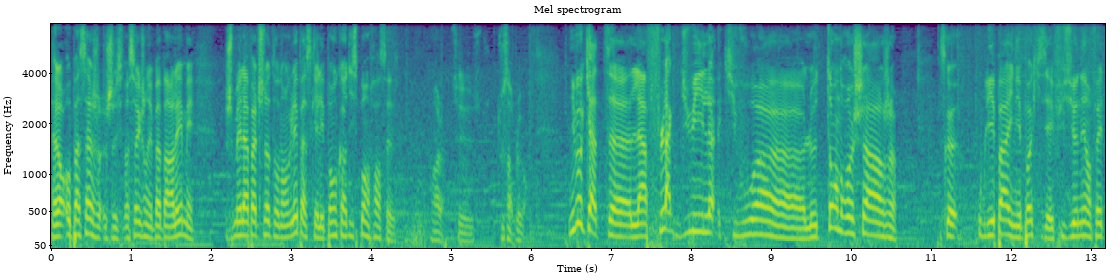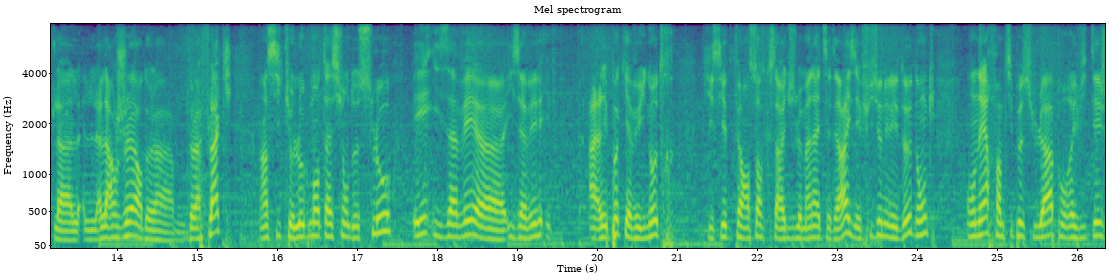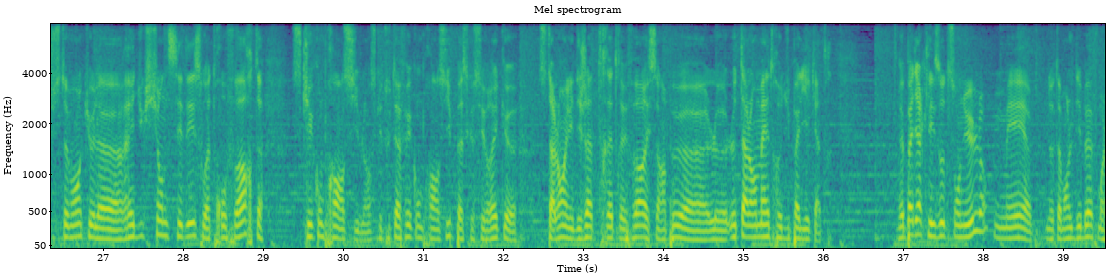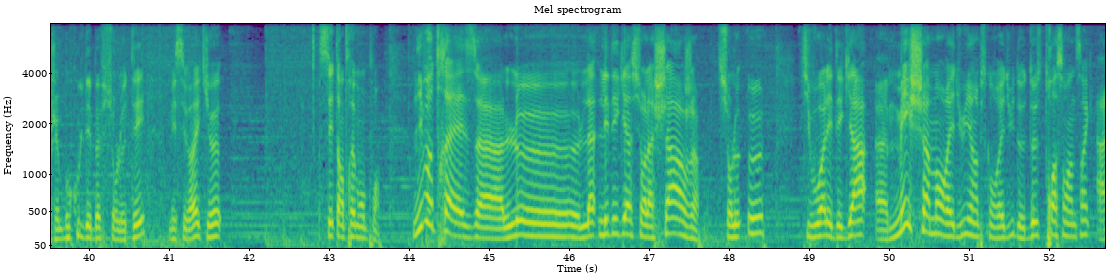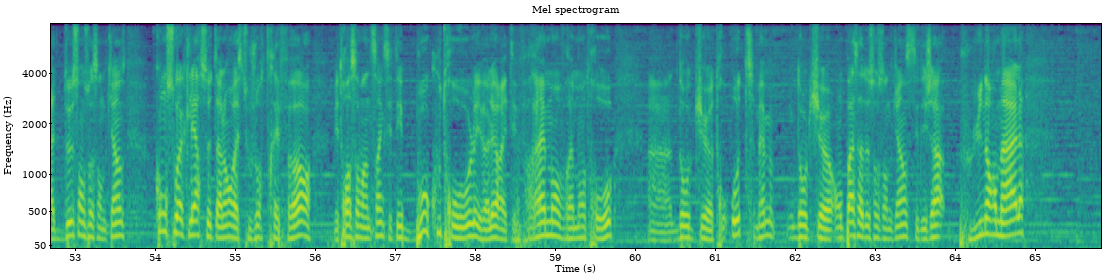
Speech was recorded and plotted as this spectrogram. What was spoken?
Alors au passage, c'est vrai que j'en ai pas parlé, mais je mets la patch note en anglais parce qu'elle n'est pas encore dispo en française. Voilà, c'est tout simplement. Niveau 4, euh, la flaque d'huile qui voit euh, le temps de recharge. Parce que, n'oubliez pas, à une époque, ils avaient fusionné en fait la, largeur de la, flaque ainsi que l'augmentation de slow. Et ils avaient, euh, ils à l'époque, il y avait une autre qui essayait de faire en sorte que ça réduise le mana, etc. Ils avaient fusionné les deux, donc on nerf un petit peu celui-là pour éviter justement que la réduction de CD soit trop forte. Ce qui est compréhensible, hein, ce qui est tout à fait compréhensible parce que c'est vrai que ce talent il est déjà très très fort et c'est un peu le, le talent maître du palier 4. Ça veut pas dire que les autres sont nuls, mais euh, notamment le debuff, moi j'aime beaucoup le debuff sur le T, mais c'est vrai que c'est un très bon point. Niveau 13, euh, le, les dégâts sur la charge, sur le E, qui voit les dégâts euh, méchamment réduits, hein, puisqu'on réduit de 325 à 275. Qu'on soit clair, ce talent reste toujours très fort, mais 325 c'était beaucoup trop haut, les valeurs étaient vraiment vraiment trop haut. donc trop hautes même, donc on passe à 275, c'est déjà plus normal.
